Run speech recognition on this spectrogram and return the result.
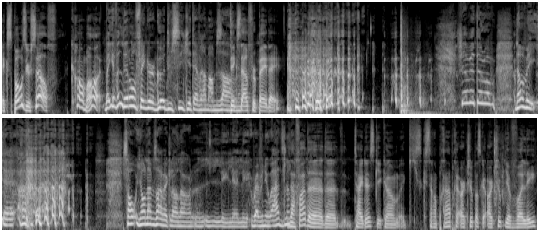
Expose yourself! Come on! Ben, il y avait Littlefinger Good aussi qui était vraiment bizarre. Dicks là. out for payday. J'avais tellement. Non, mais. euh, ils sont- ils ont de la misère avec leur, leur- les, les, les revenue ads, là. L'affaire de, de, de Titus qui est comme qui, qui s'en prend après Arthur parce que Arthur il a volé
